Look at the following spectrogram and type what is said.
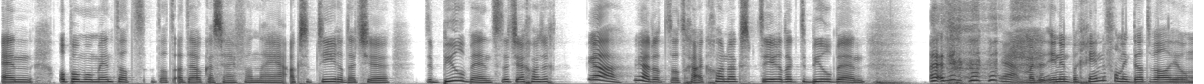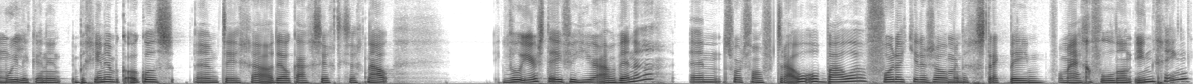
En op een moment dat, dat Adelka zei van nou ja, accepteren dat je debiel bent, dat jij gewoon zegt ja, ja dat, dat ga ik gewoon accepteren dat ik debiel ben. ja, maar in het begin vond ik dat wel heel moeilijk. En in het begin heb ik ook wel eens um, tegen Adelka gezegd, ik zeg nou, ik wil eerst even hier aan wennen en een soort van vertrouwen opbouwen voordat je er zo met een gestrekt been voor mijn gevoel dan inging.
